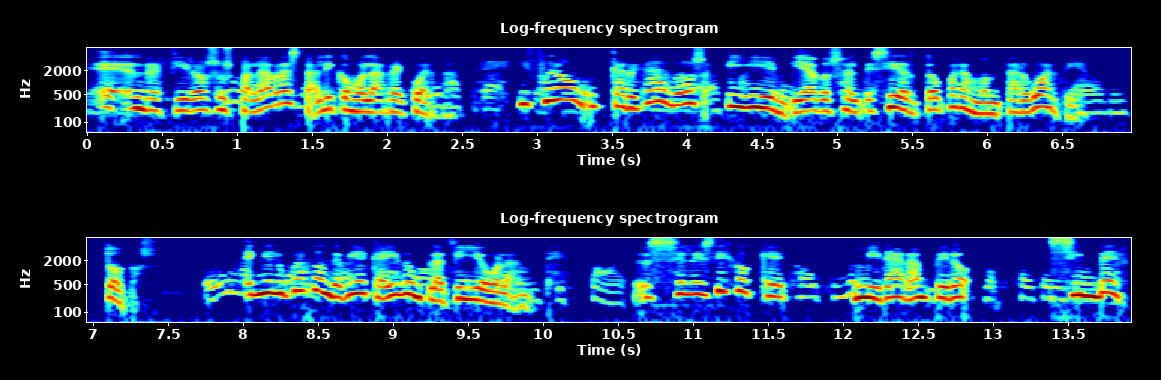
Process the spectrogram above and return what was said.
Eh, refiero sus palabras tal y como las recuerda. Y fueron cargados y enviados al desierto para montar guardia. Todos. En el lugar donde había caído un platillo volante. Se les dijo que miraran, pero sin ver,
